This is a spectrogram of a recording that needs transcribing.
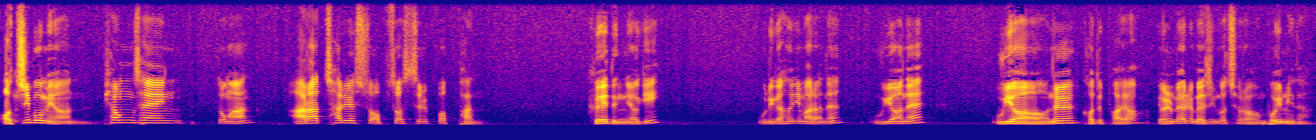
어찌 보면 평생 동안 알아차릴 수 없었을 법한 그의 능력이 우리가 흔히 말하는 우연의 우연을 거듭하여 열매를 맺은 것처럼 보입니다.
